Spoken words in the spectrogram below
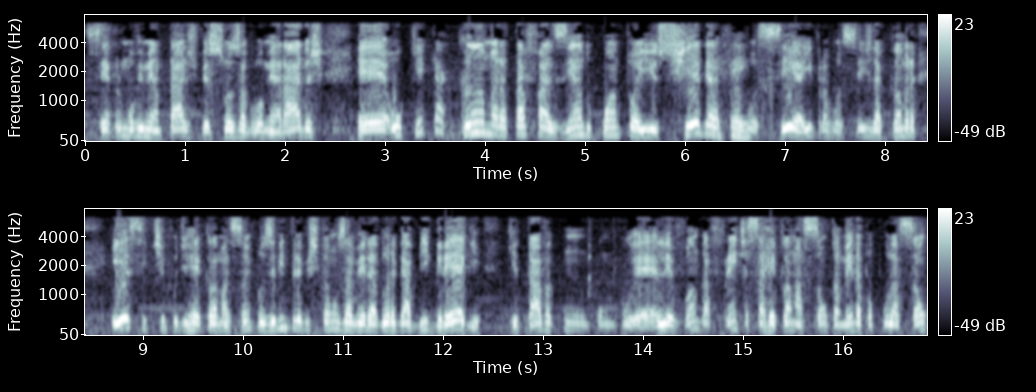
sempre movimentados, pessoas aglomeradas. É, o que, que a Câmara está fazendo quanto a isso? Chega para você aí, para vocês da Câmara, esse tipo de reclamação. Inclusive, entrevistamos a vereadora Gabi Greg, que estava é, levando à frente essa reclamação também da população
